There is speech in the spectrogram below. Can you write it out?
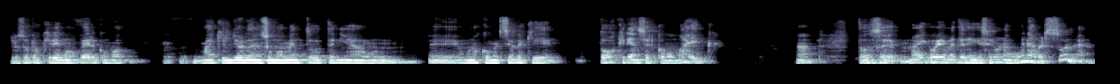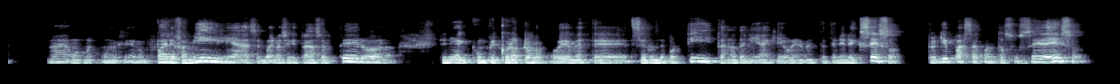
nosotros queremos ver como Michael Jordan en su momento tenía eh, unos comerciales que todos querían ser como Mike. Entonces, Mike obviamente tiene que ser una buena persona, un, padre de familia, bueno, si estaba soltero, tenía que cumplir con otros, obviamente, ser un deportista, no tenía que, obviamente, tener exceso. Pero ¿qué pasa cuando sucede eso?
